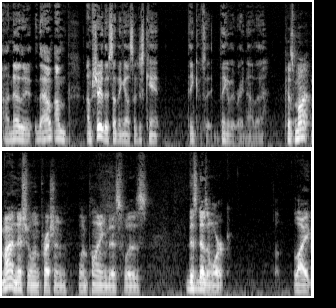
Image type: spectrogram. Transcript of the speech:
I know that I'm, I'm. I'm sure there's something else. I just can't think of it. Think of it right now, though. Because my my initial impression when playing this was this doesn't work. Like,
